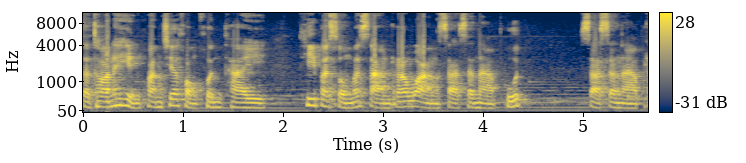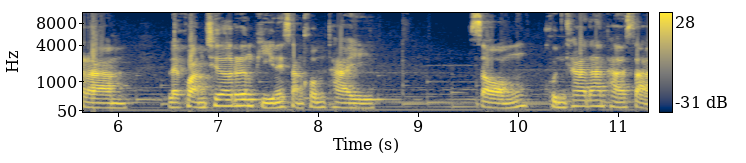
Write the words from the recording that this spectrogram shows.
สะท้อนให้เห็นความเชื่อของคนไทยที่ผสมผสานระหว่างศาสนาพุทธ ศาสนาพราหมณ์ และความเชื่อเรื่องผีในสังคมไทย 2. คุณค่าด้านภาษา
